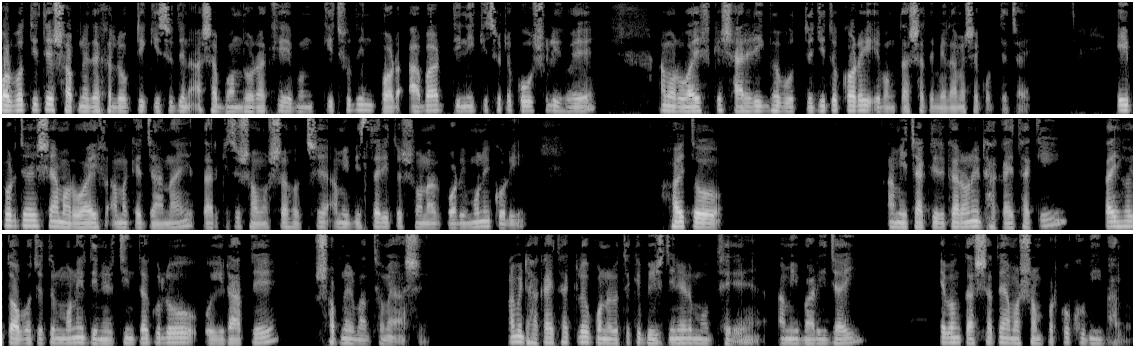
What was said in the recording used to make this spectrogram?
পরবর্তীতে স্বপ্নে দেখা লোকটি কিছুদিন আসা বন্ধ রাখে এবং কিছুদিন পর আবার তিনি কিছুটা কৌশলী হয়ে আমার ওয়াইফকে শারীরিকভাবে উত্তেজিত করে এবং তার সাথে মেলামেশা করতে চায়। এই পর্যায়ে সে আমার ওয়াইফ আমাকে জানায় তার কিছু সমস্যা হচ্ছে। আমি বিস্তারিত শোনার পরে মনে করি হয়তো আমি চাকরির কারণে ঢাকায় থাকি, তাই হয়তো অবচেতন মনে দিনের চিন্তাগুলো ওই রাতে স্বপ্নের মাধ্যমে আসে। আমি ঢাকায় থাকলেও পনেরো থেকে বিশ দিনের মধ্যে আমি বাড়ি যাই এবং তার সাথে আমার সম্পর্ক খুবই ভালো।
